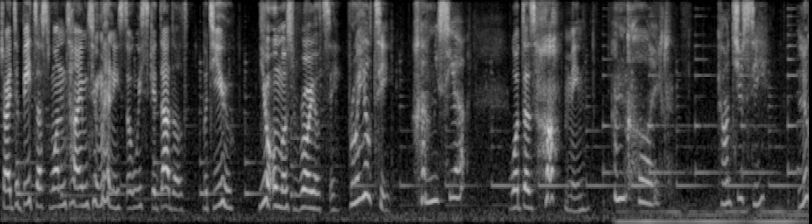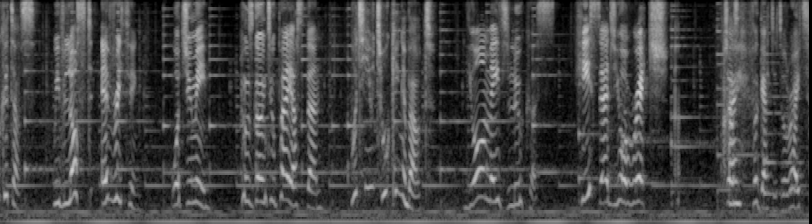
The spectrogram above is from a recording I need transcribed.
Tried to beat us one time too many, so we skedaddled. But you, you're almost royalty. Royalty! Amicia, What does huh mean? I'm cold. Can't you see? Look at us. We've lost everything. What do you mean? Who's going to pay us then? What are you talking about? Your mate Lucas. He said you're rich. Just I- forget it, alright?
